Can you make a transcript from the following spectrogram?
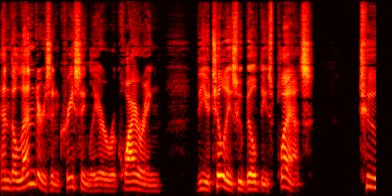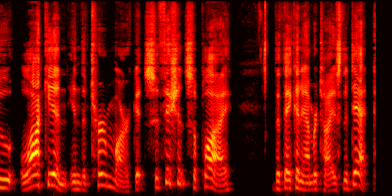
And the lenders increasingly are requiring the utilities who build these plants to lock in in the term market sufficient supply that they can amortize the debt.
